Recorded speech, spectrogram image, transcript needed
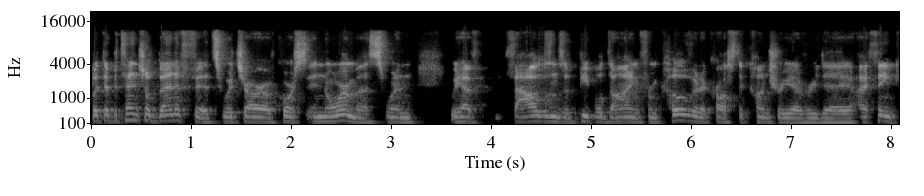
but the potential benefits, which are of course enormous when we have thousands of people dying from COVID across the country every day, I think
